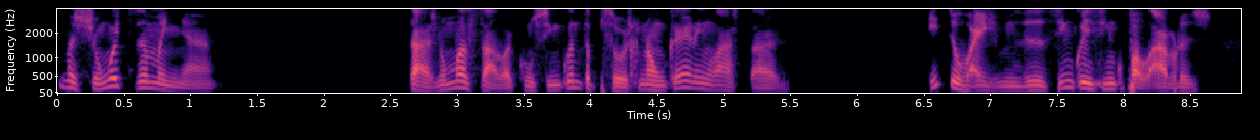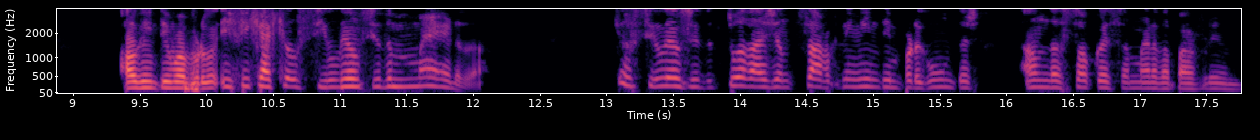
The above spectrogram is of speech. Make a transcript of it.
Mas são 8 da manhã, estás numa sala com 50 pessoas que não querem lá estar e tu vais-me de 5 em 5 palavras. Alguém tem uma pergunta e fica aquele silêncio de merda. Aquele silêncio de toda a gente sabe que ninguém tem perguntas, anda só com essa merda para a frente.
